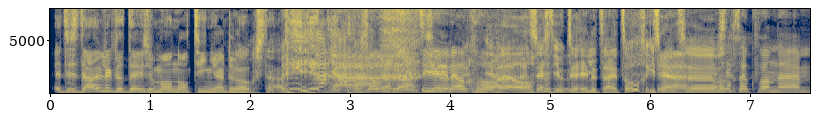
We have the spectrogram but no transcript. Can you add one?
Het is duidelijk dat deze man al tien jaar droog staat. Ja, zo gedraagt hij zich in elk geval wel. dat zegt hij ook de hele tijd, toch? Iets Ja. met... eh, Hij zegt ook van, ehm,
